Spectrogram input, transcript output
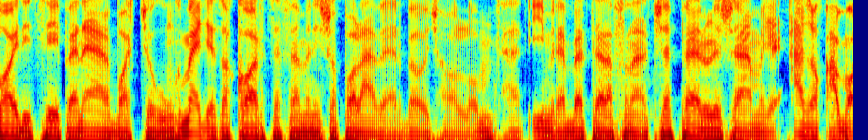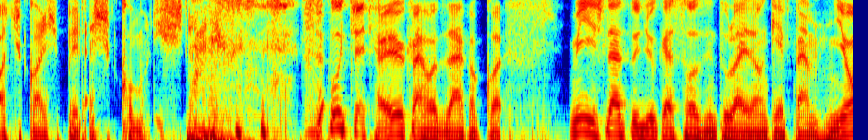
majd itt szépen elbattyogunk. Megy ez a karcefemen is a paláverbe, hogy hallom. Tehát Imre betelefonált Csepperről, és elmondja, hogy azok a macskas büres kommunisták. Úgyhogy, ha ők lehozzák, akkor mi is le tudjuk ezt hozni tulajdonképpen. Jó?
